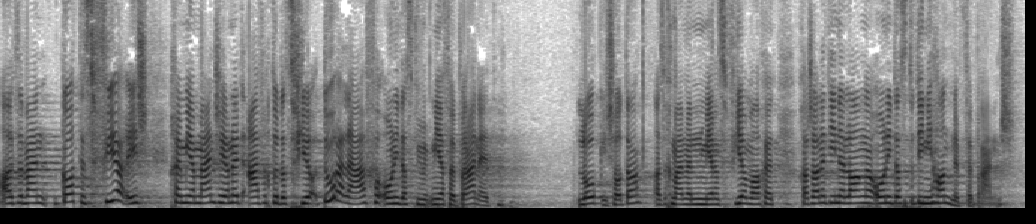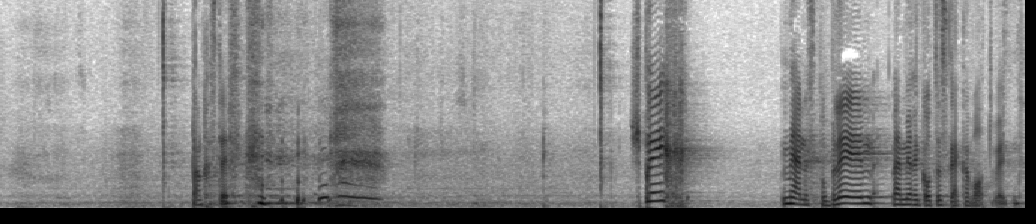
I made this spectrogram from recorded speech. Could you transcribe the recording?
Also wenn Gott das Feuer ist, können wir Menschen ja nicht einfach durch das Feuer durchlaufen, ohne dass wir mit mir verbrennen. Logisch, oder? Also ich meine, wenn wir ein Feuer machen, kannst du auch nicht reinlangen, ohne dass du deine Hand nicht verbrennst. Danke, Steph. Sprich, wir haben ein Problem, wenn wir in Gottes Gegenwart wollen.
